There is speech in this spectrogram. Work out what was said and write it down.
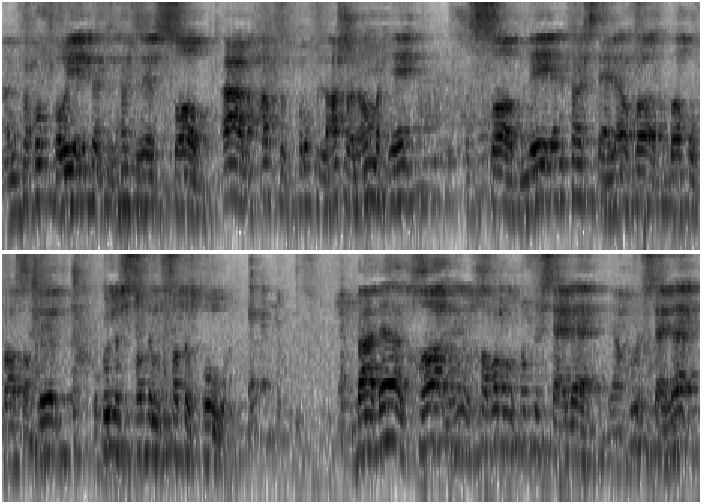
يعني في حروف قوية جدا في الهمز زي الصاد. أعلى حرف في الحروف العشرة اللي هم إيه؟ الصاد. ليه؟ لأن فيها استعلاء وفيها اطباق وفيها صفير وكل الصفات دي من صفات القوة. بعدها الخاء لأن الخاء برضه من حروف الاستعلاء يعني حروف الاستعلاء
